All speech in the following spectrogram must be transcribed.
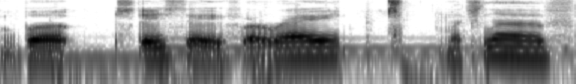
But stay safe, all right? Much love.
